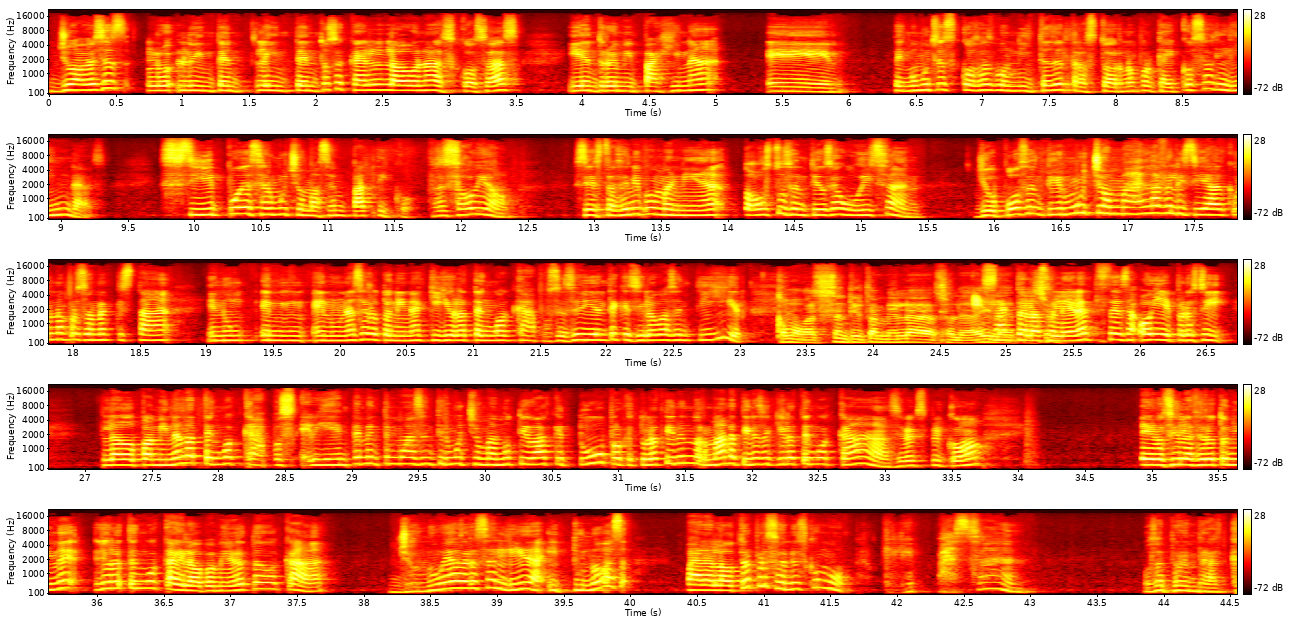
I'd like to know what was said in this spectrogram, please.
yo a veces lo, le intento sacar el lado bueno de las cosas y dentro de mi página eh, tengo muchas cosas bonitas del trastorno porque hay cosas lindas. Sí puede ser mucho más empático. Pues es obvio. Si estás en hipomanía, todos tus sentidos se agudizan. Yo puedo sentir mucho más la felicidad que una persona que está en, un, en, en, una serotonina aquí, yo la tengo acá, pues es evidente que sí lo va a sentir. Como vas a sentir también la soledad. Exacto, la, soledad y la tristeza. Oye, pero si la dopamina la tengo acá, pues evidentemente me voy a sentir mucho más motivada que tú, porque tú la tienes normal, la tienes aquí, la tengo acá. ¿Se me explicó? Pero si la serotonina yo la tengo acá y la dopamina la tengo acá, yo no voy a ver salida. Y tú no vas a... Para la otra persona es como, qué le pasa? O sea, pero en verdad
